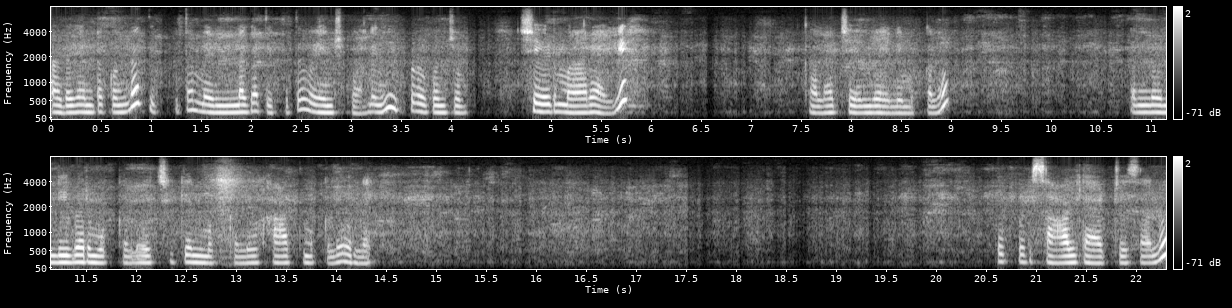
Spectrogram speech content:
అడగంటకుండా తిప్పుతూ మెల్లగా తిప్పుతూ వేయించుకోవాలి. ఇప్పుడు కొంచెం షేడ్ మారాయి. కలర్ చేంజ్ అయినాయి ముక్కలు. అందులో లివర్ ముక్కలు చికెన్ ముక్కలు హార్ట్ ముక్కలు ఉన్నాయి. ఇప్పుడు సాల్ట్ యాడ్ చేశాను.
